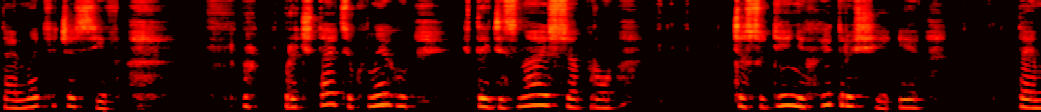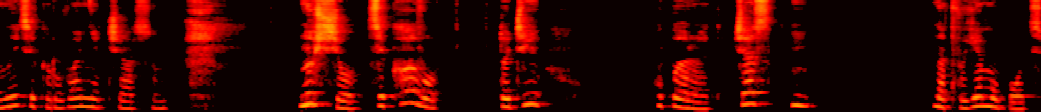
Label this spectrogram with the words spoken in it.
таємниці часів. Прочитай цю книгу, і ти дізнаєшся про часодійні хитрощі і таємниці керування часом. Ну що, цікаво? Тоді уперед. Час на твоєму боці.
